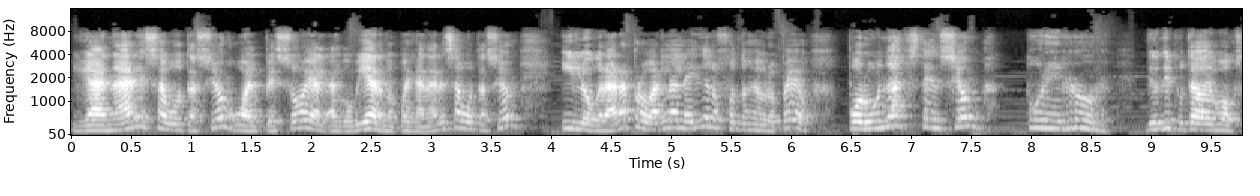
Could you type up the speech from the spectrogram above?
ganar esa votación, o al PSOE, al, gobierno, pues ganar esa votación y lograr aprobar la ley de los fondos europeos por una abstención por error de un diputado de Vox.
